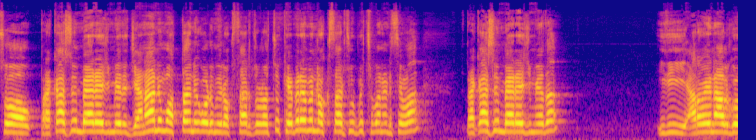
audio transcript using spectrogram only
సో ప్రకాశం బ్యారేజ్ మీద జనాన్ని మొత్తాన్ని కూడా మీరు ఒకసారి చూడొచ్చు. కెమెరామెన్ ఒకసారి చూపించమనండి శివ. ప్రకాశం బ్యారేజ్ మీద ఇది అరవై నాలుగో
